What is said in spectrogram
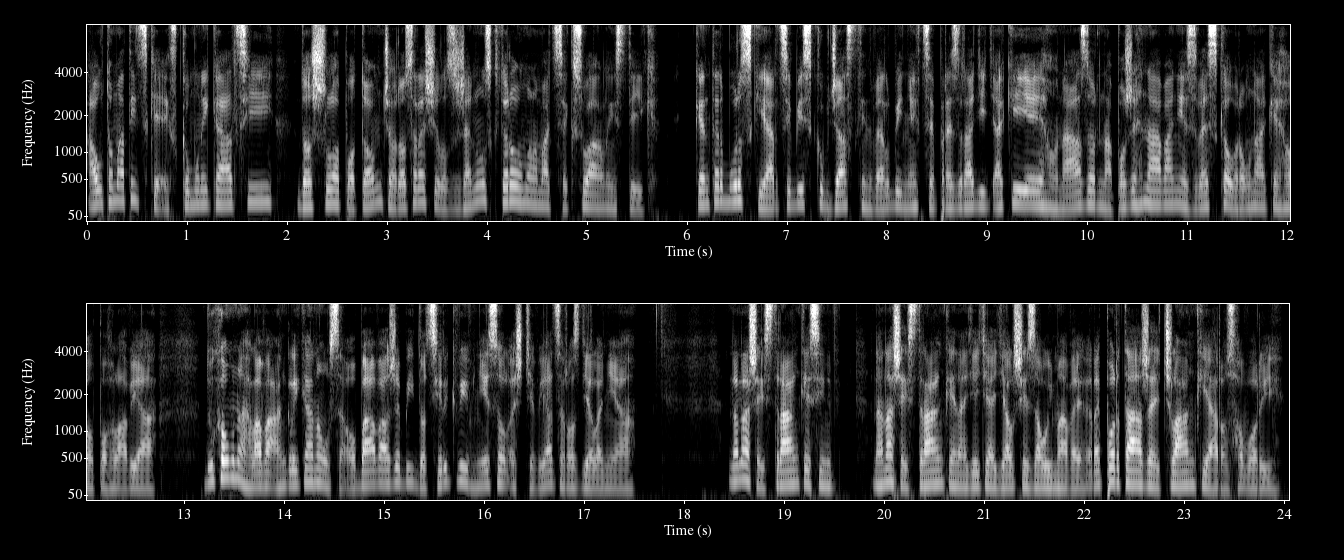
Automatickej exkomunikácii došlo po tom, čo rozrešil s ženu, s ktorou mal mať sexuálny styk. Kenterburský arcibiskup Justin Welby nechce prezradiť, aký je jeho názor na požehnávanie zväzkov rovnakého pohlavia. Duchovná hlava Anglikánov sa obáva, že by do cirkvy vniesol ešte viac rozdelenia. Na našej stránke si na našej stránke nájdete aj ďalšie zaujímavé reportáže, články a rozhovory.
